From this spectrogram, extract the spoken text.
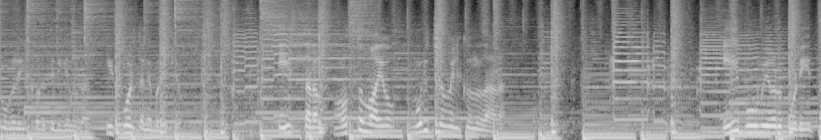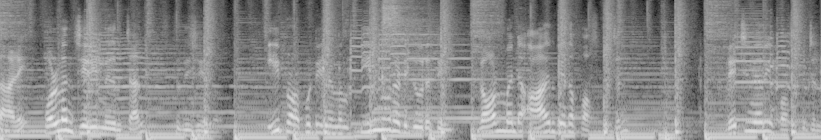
മുകളിൽ കൊടുത്തിരിക്കുന്നത്. ഇപ്പോൾ തന്നെ വിളിക്കും ഈ സ്ഥലം മൊത്തമായോ മുറിച്ചോ വിൽക്കുന്നതാണ് ഈ ഭൂമിയോട് കൂടി താഴെ കൊള്ളഞ്ചേരി നീർച്ചാൽ സ്ഥിതി ചെയ്യുന്നു. ഈ പ്രോപ്പർട്ടിയിൽ നിന്നും ഇരുന്നൂറ് അടി ദൂരത്തിൽ government Ayurveda hospital veterinary hospital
